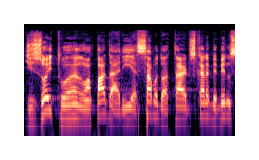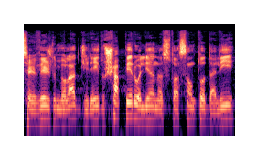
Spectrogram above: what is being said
18 anos, uma padaria, sábado à tarde, os caras bebendo cerveja do meu lado direito, o chapeiro olhando a situação toda ali.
